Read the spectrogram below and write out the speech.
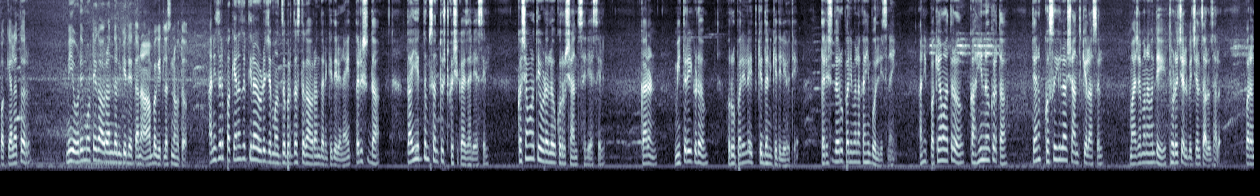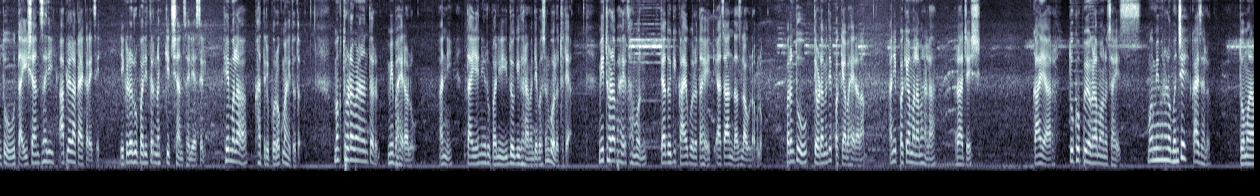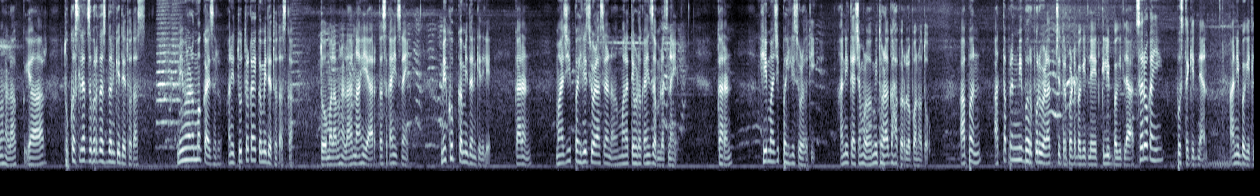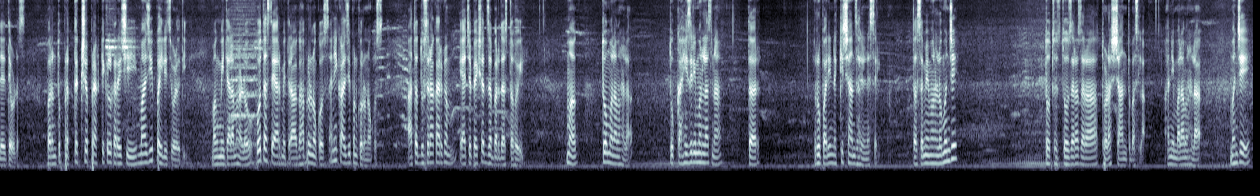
पक्याला तर मी एवढे मोठे गावरान दणके देताना बघितलंच नव्हतं. आणि जर पक्यानं जर तिला एवढे जम जबरदस्त गावरान दणके दिले नाहीत तरीसुद्धा ताई एकदम संतुष्ट कशी काय झाली असेल? कशामुळे ती एवढ्या लवकर शांत झाली असेल? कारण मी तर इकडं रुपालीला इतके दणके दिले होते तरीसुद्धा रुपाली मला काही बोललीच नाही. आणि पक्या मात्र काही न करता त्यानं कसं हिला शांत केलं असेल? माझ्या मनामध्ये थोडं चलबेचल चालू झालं. परंतु ताई शांत झाली आपल्याला काय करायचं आहे इकडं रुपाली तर नक्कीच शांत झाली असेल. हे मला खात्रीपूर्वक माहीत होतं. मग थोड्या वेळानंतर मी बाहेर आलो आणि ताई आणि रुपाली दोघी घरामध्ये बसून बोलत होत्या. मी थोडा बाहेर थांबून त्या दोघी काय बोलत आहेत याचा अंदाज लावू लागलो. परंतु तेवढ्यामध्ये पक्या बाहेर आला आणि पक्या मला म्हणाला राजेश काय यार? तू खूप वेगळा माणूस आहेस. मग मी म्हणालो म्हणजे काय झालं? तो मला म्हणाला यार तू कसल्याच जबरदस्त दणके देत होतास. मी म्हणालो मग काय झालं? आणि तू तर काय कमी देत होतास का? तो मला म्हणाला नाही यार तसं काहीच नाही. मी खूप कमी दणके दिले. कारण माझी पहिलीच वेळ असल्यानं मला तेवढं काही जमलंच नाही. कारण ही माझी पहिलीच वेळ होती. आणि त्याच्यामुळं मी थोडा घाबरलो पण होतो. आपण आत्तापर्यंत मी भरपूर वेळा चित्रपट बघितले आहेत क्लिप बघितल्या सर्व काही पुस्तकी ज्ञान. आणि बघितले तेवढंच. परंतु प्रत्यक्ष प्रॅक्टिकल करायची माझी पहिलीच वेळ होती. मग मी त्याला म्हणालो होत असते यार मित्रा घाबरू नकोस आणि काळजी पण करू नकोस. आता दुसरा कार्यक्रम याच्यापेक्षा जबरदस्त होईल. मग तो मला म्हणाला तू काही जरी म्हणलास ना तर रुपाली नक्कीच शांत झाली नसेल. तसं मी म्हणालो म्हणजे? तो तो तो जरा जरा थोडा शांत बसला आणि मला म्हणाला म्हणजे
